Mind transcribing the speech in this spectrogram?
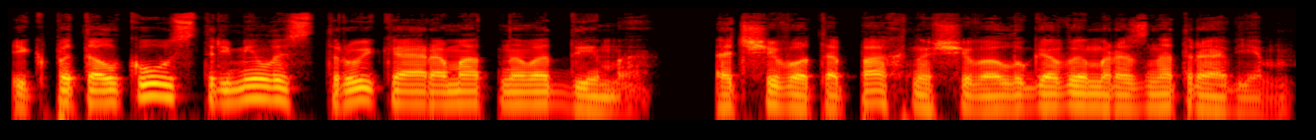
и к потолку устремилась струйка ароматного дыма, от чего-то пахнущего луговым разнотравьем.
